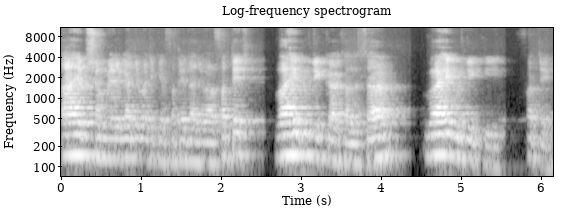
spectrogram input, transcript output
ਸਾਹਿਬ ਸ਼ਮੇਲ ਗੱਜ ਵੱਜ ਕੇ ਫਤਿਹ ਦਾ ਜਵਾਬ ਫਤਿਹ ਵਾਹਿਗੁਰੂ ਜੀ ਕਾ ਖਾਲਸਾ, ਵਾਹਿਗੁਰੂ ਜੀ ਕੀ ਫਤਿਹ।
